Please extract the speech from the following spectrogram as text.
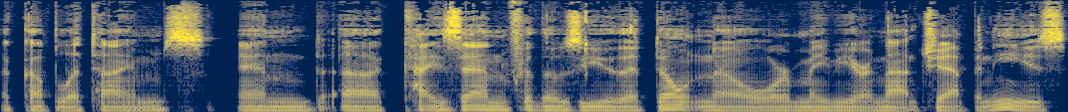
a couple of times. And uh, Kaizen, for those of you that don't know, or maybe are not Japanese,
